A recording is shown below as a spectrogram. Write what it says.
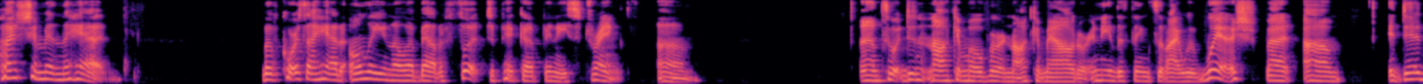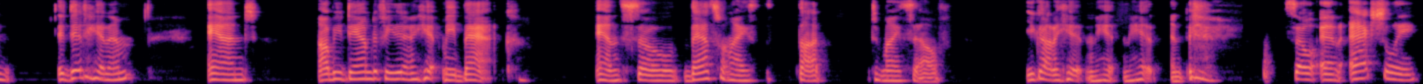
punched him in the head. But of course, I had only, you know, about a foot to pick up any strength. Um, and so it didn't knock him over or knock him out or any of the things that I would wish, but um, it did. It did hit him, and I'll be damned if he didn't hit me back. And so that's when I thought to myself, "You got to hit and hit and hit." And So, and actually,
